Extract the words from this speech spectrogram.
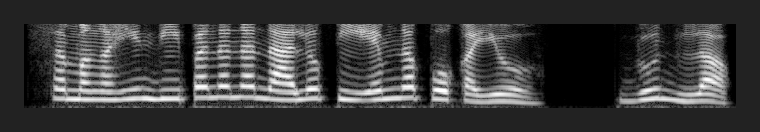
Sa mga hindi pa nananalo PM na po kayo. Good luck.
